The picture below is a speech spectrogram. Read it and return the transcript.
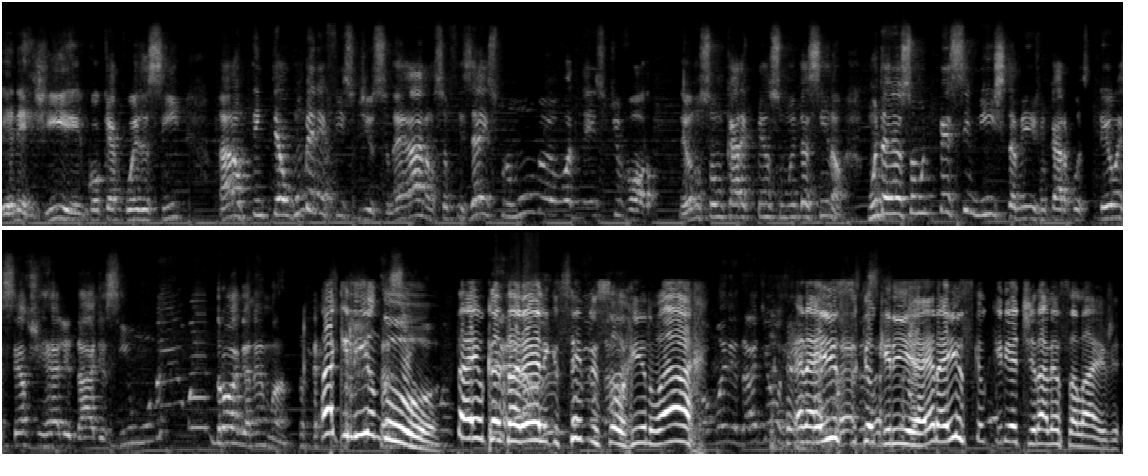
energia, em qualquer coisa assim. Ah, não, tem que ter algum benefício disso, né? Ah, não, se eu fizer isso pro mundo, eu vou ter isso de volta. Eu não sou um cara que penso muito assim, não. Muitas vezes eu sou muito pessimista mesmo, cara, por ter um excesso de realidade assim. O mundo é uma droga, né, mano? Ah, que lindo! Tá aí o Cantarelli que sempre sorri no ar. A humanidade é horrível. Era isso que eu queria, era isso que eu queria tirar nessa live.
